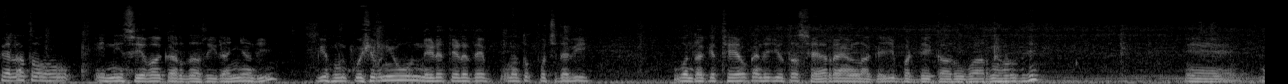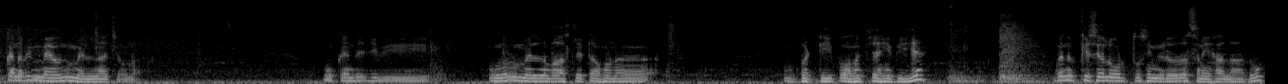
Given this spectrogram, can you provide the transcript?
ਪਹਿਲਾਂ ਤਾਂ ਉਹ ਇੰਨੀ ਸੇਵਾ ਕਰਦਾ ਸੀ ਰਾਈਆਂ ਦੀ, ਵੀ ਹੁਣ ਕੁਝ ਵੀ ਨਹੀਂ, ਉਹ ਨੇੜੇ ਤੇੜੇ ਤੇ ਉਹਨਾਂ ਤੋਂ ਪੁੱਛਦਾ ਵੀ ਉਹ ਬੰਦਾ ਕਿੱਥੇ ਆ? ਉਹ ਕਹਿੰਦੇ ਜੀ ਉਹ ਤਾਂ ਸ਼ਹਿਰ ਰਹਿਣ ਲੱਗ ਗਿਆ ਜੀ, ਵੱਡੇ ਕਾਰੋਬਾਰ ਨੇ ਹੁਣ ਉਹਦੇ। ਉਹ ਕਹਿੰਦਾ ਵੀ ਮੈਂ ਉਹਨੂੰ ਮਿਲਣਾ ਚਾਹੁੰਦਾ। ਉਹ ਕਹਿੰਦੇ ਜੀ ਵੀ ਉਹਨਾਂ ਨੂੰ ਮਿਲਣ ਵਾਸਤੇ ਤਾਂ ਹੁਣ ਵੱਡੀ ਪਹੁੰਚ ਚਾਹੀਦੀ ਹੈ। ਉਹ ਕਿਸੇ ਲੋੜ ਤੁਸੀਂ ਮੇਰੇ ਉਹਦਾ ਸੁਨੇਹਾ ਲਾ ਦਿਓ।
